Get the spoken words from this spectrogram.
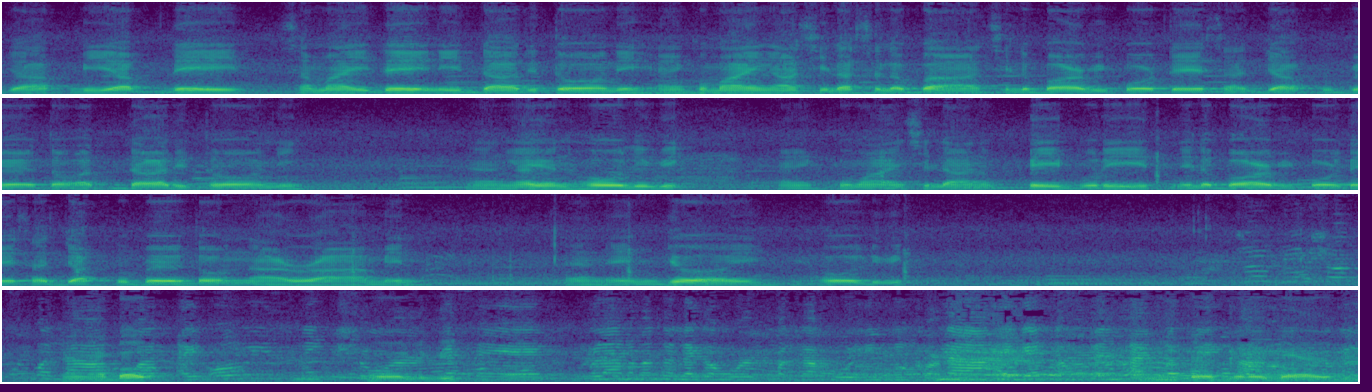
Jack B update sa my day ni Daddy Tony. Ay, kumain nga sila sa labas, sila Barbie Fortesa, Jack Roberto at Daddy Tony. Ayan, ngayon Holy Week. Ay, kumain sila ng favorite nila Barbie Fortesa, Jack Roberto na ramen. And enjoy Holy Week. Yung about but I always make sure Holy Week. kasi wala naman talagang work pagka Holy Week na I get to spend time with my family.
